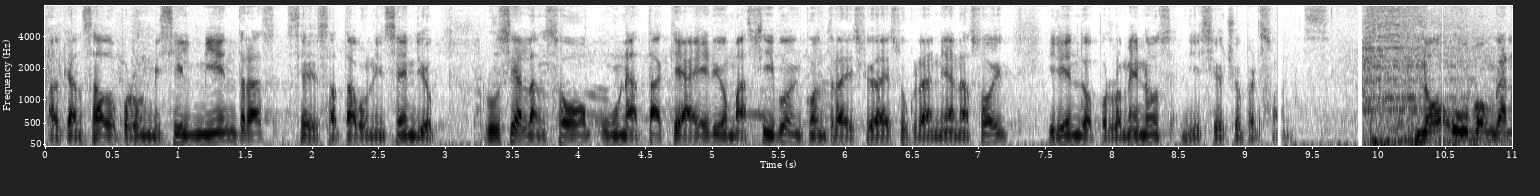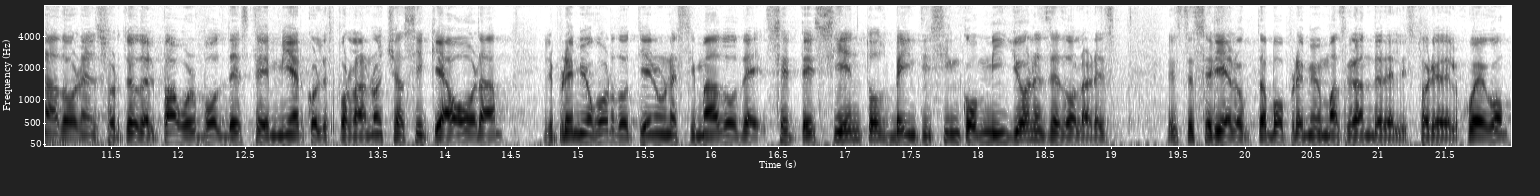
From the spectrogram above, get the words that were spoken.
alcanzado por un misil mientras se desataba un incendio. Rusia lanzó un ataque aéreo masivo en contra de ciudades ucranianas hoy, hiriendo a por lo menos 18 personas. No hubo un ganador en el sorteo del Powerball de este miércoles por la noche, así que ahora el premio gordo tiene un estimado de 725 millones de dólares. Este sería el octavo premio más grande de la historia del juego.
